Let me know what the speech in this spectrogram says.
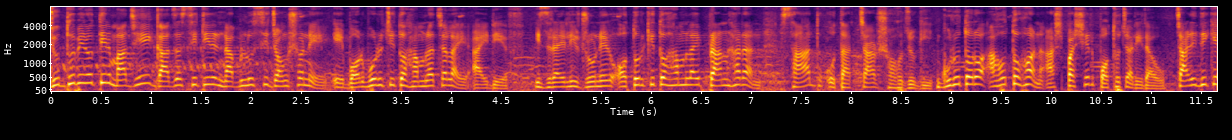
যুদ্ধবিরতির মাঝে গাজা সিটির নাবলুসি জংশনে এ বর্বরচিত হামলা চালায় আইডিএফ। ইসরায়েলি ড্রোনের অতর্কিত হামলায় প্রাণ হারান সাদ ও তার চার সহযোগী। গুরুতর আহত হন আশপাশের পথচারীরাও। চারিদিকে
